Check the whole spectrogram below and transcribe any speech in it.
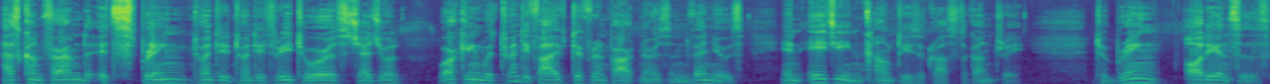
has confirmed its spring 2023 tours schedule, working with 25 different partners and venues in 18 counties across the country to bring audiences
